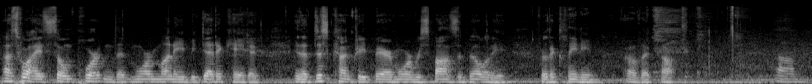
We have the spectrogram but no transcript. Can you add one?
That's why it's so important that more money be dedicated and that this country bear more responsibility for the cleaning of it up. Um,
